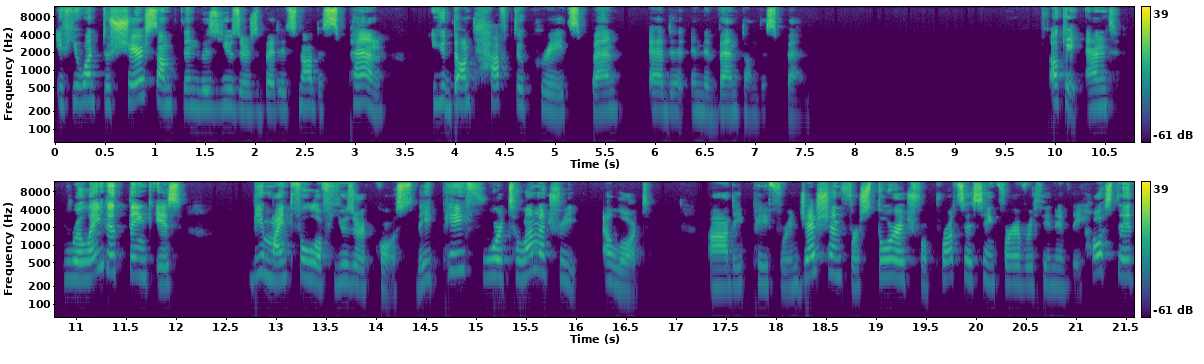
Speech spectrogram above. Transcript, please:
If you want to share something with users, but it's not a span, you don't have to create span, add an event on the span. Okay, and related thing is be mindful of user costs. They pay for telemetry a lot. Uh, they pay for ingestion, for storage, for processing, for everything if they host it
